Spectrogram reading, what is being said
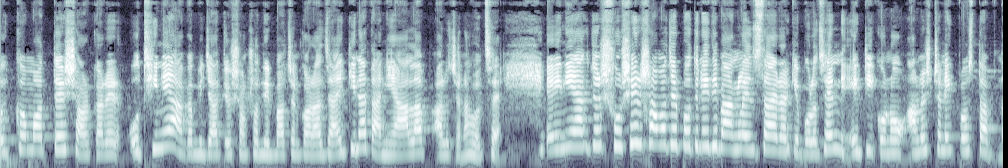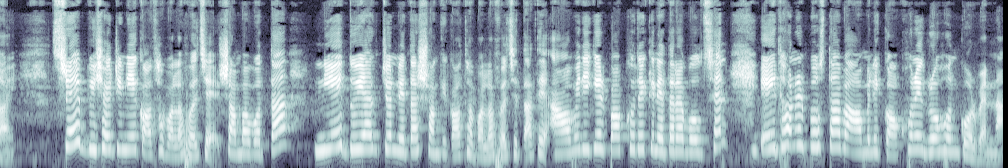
ঐক্যমত্যের সরকারের অধীনে আগামী জাতীয় সংসদ নির্বাচন করা যায় কিনা তা নিয়ে আলাপ আলোচনা হচ্ছে। এই নিয়ে একজন সুশীল সমাজের প্রতিনিধি বাংলা ইনসাইডারকে বলেছেন, এটি কোনো আনুষ্ঠানিক প্রস্তাব নয়। স্রেফ বিষয়টি নিয়ে কথা বলা হয়েছে। সম্ভবতা নিয়ে দুই একজন নেতার সঙ্গে কথা বলা হয়েছে। তাতে আওয়ামী লীগের পক্ষ থেকে নেতারা বলছেন, এই ধরনের প্রস্তাব আওয়ামী লীগ কখনোই গ্রহণ করবেন না।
